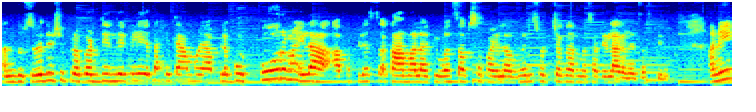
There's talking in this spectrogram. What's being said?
आणि दुसऱ्या दिवशी प्रकट दिन देखील येत आहे. त्यामुळे आपल्या भरपूर महिला आपापल्या कामाला किंवा साफसफाईला घर स्वच्छ करण्यासाठी लागल्याच असतील. आणि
